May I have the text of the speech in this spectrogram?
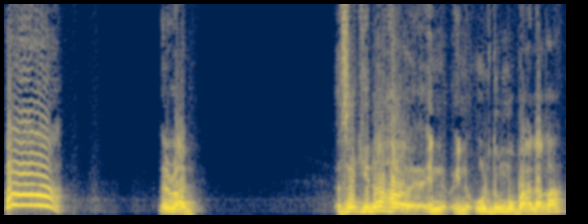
Ah! They run. It's like, you know how in, in Urdu mubalagha,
